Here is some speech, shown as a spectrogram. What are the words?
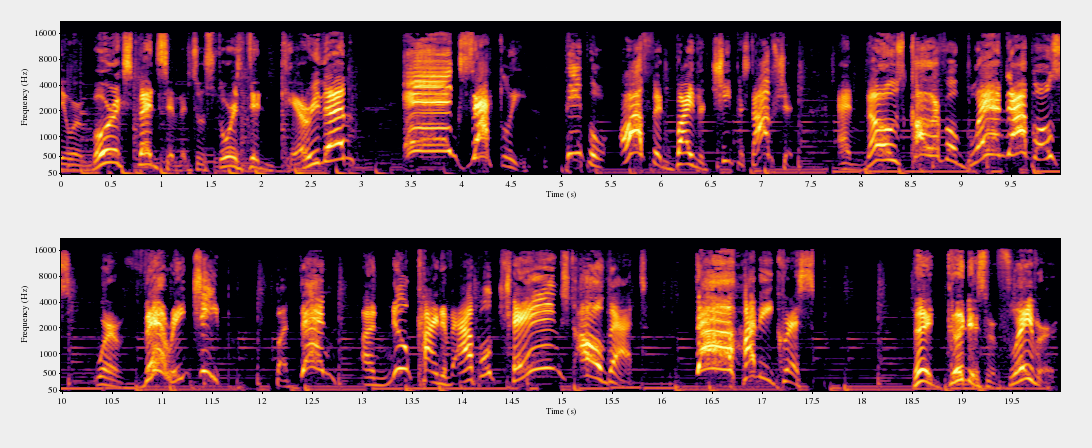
they were more expensive and so stores didn't carry them? Exactly! People often buy the cheapest option, and those colorful, bland apples were very cheap. But then a new kind of apple changed all that the Honeycrisp! Thank goodness for flavor.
